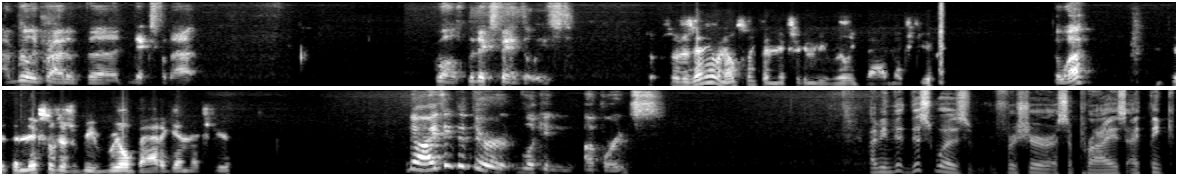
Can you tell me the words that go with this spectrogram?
I'm really proud of the Knicks for that. Well, the Knicks fans at least. So, so does anyone else think the Knicks are going to be really bad next year? The what? That the Knicks will just be real bad again next year? No, I think that they're looking upwards. I mean, th- this was for sure a surprise. I think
